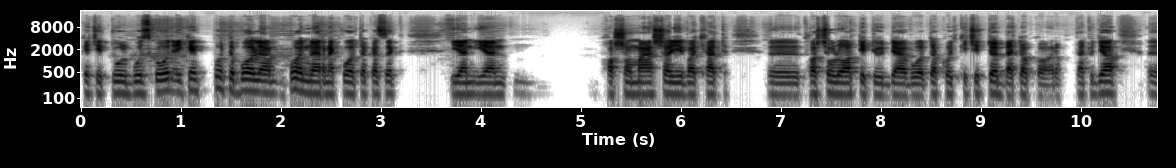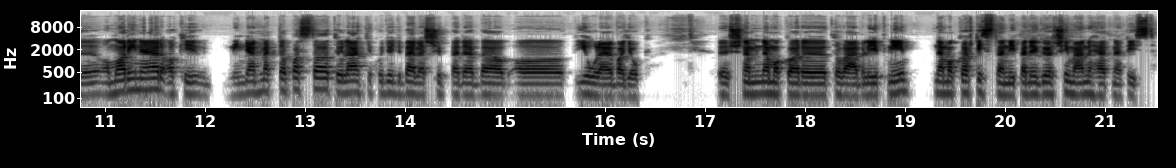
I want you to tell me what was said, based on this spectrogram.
kicsit túl buzgód. Egyébként pont a Boimlernek voltak ezek ilyen, ilyen hasonmásai, vagy hát ö, hasonló attitűddel voltak, hogy kicsit többet akar. Tehát ugye a, a Mariner, aki mindent megtapasztalt, ő látjuk, hogy, hogy belesüpped ebbe a, a jól el vagyok, és nem, nem akar tovább lépni, nem akar tiszt lenni, pedig ő simán lehetne tiszt.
